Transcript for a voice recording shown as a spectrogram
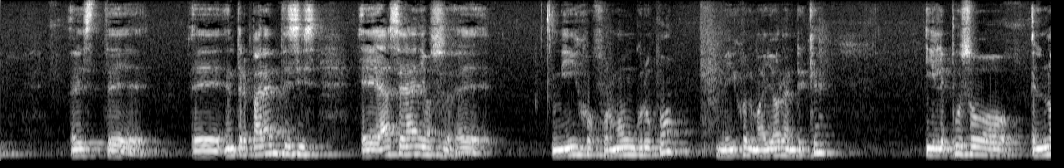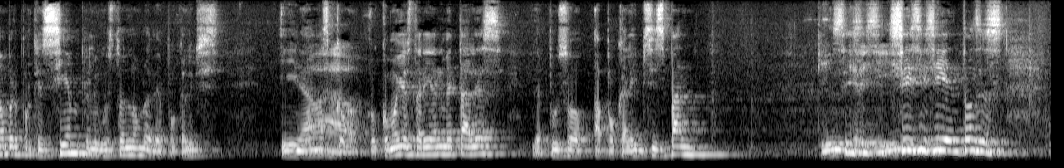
este, eh, entre paréntesis, eh, hace años eh, mi hijo formó un grupo, mi hijo el mayor, Enrique, y le puso el nombre porque siempre le gustó el nombre de Apocalipsis. Y nada más, como, como, ellos estarían metales, le puso Apocalipsis Band. Qué sí, sí, sí, sí, sí, entonces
